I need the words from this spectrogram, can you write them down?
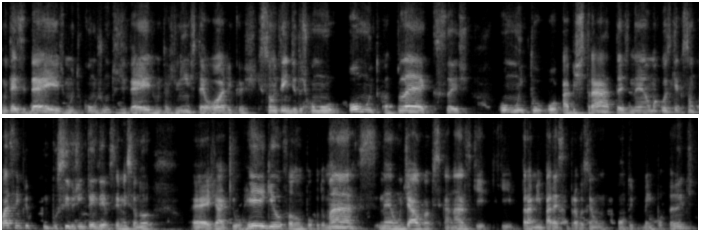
muitas ideias, muito conjuntos de ideias, muitas linhas teóricas que são entendidas como ou muito complexas ou muito abstratas, né? Uma coisa que são quase sempre impossíveis de entender. Você mencionou é, já que o Hegel falou um pouco do Marx, né, um diálogo com a psicanálise que, que para mim parece que para você é um ponto bem importante.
